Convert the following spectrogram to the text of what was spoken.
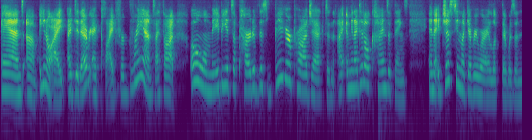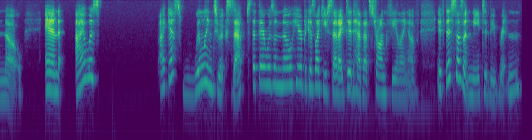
And um, you know, I I did every I applied for grants. I thought, oh well, maybe it's a part of this bigger project. And I, I mean, I did all kinds of things, and it just seemed like everywhere I looked there was a no. And I was I guess, willing to accept that there was a no here because, like you said, I did have that strong feeling of if this doesn't need to be written,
